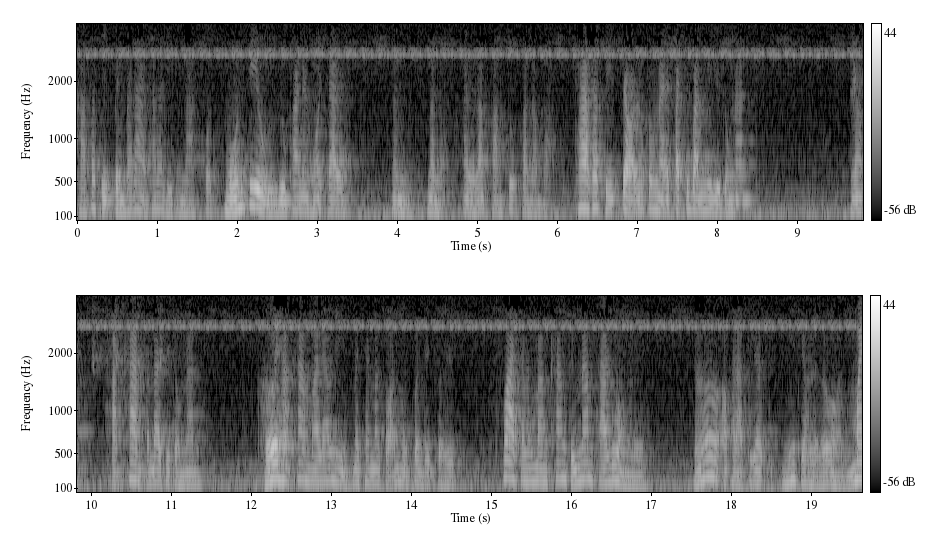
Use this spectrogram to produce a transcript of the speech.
ขาดสติเป็นไปได้ทั้งอดีตอนาคต หมุนติ้วอยู่ภายในหัวใจนั่นนั่นแหละให้รับความทุกข์ความลำบากถ้าสติจอดลงตรงไหน ปัจจุบันมีอยู่ตรงนั้นนะหักข้ามกันได้ที่ตรงนั้นเคยหักข้ามมาแล้วนี่ไม่ใช่มาสอนหมู่เพื่อนเฉยๆฟาดกันบางครั้งถึงน้ำตาร่วงเลย เออเอาขนาดนี้เดียวเหลือก่อนไม่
